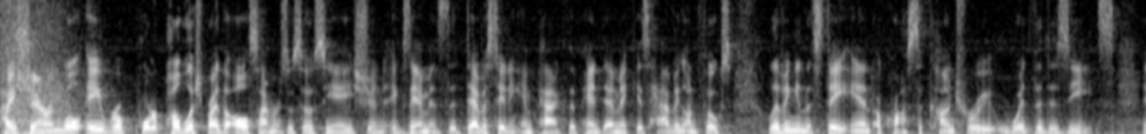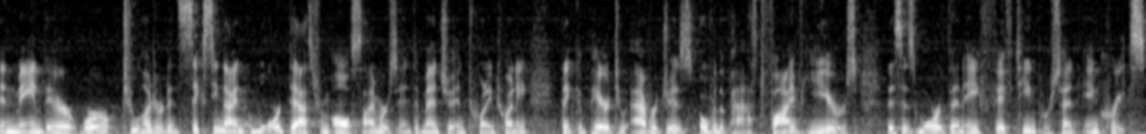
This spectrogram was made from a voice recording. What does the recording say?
Hi, Sharon. Well, a report published by the Alzheimer's Association examines the devastating impact the pandemic is having on folks living in the state and across the country with the disease. In Maine, there were 269 more deaths from Alzheimer's and dementia in 2020 than compared to averages over the past five years. This is more than a 15% increase.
